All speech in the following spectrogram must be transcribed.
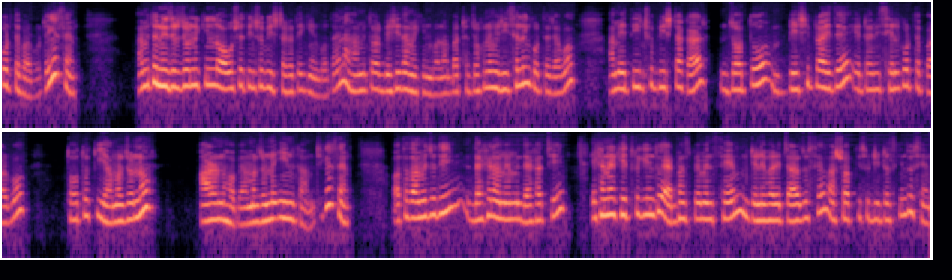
করতে পারব, ঠিক আছে? আমি তো নিজের জন্য কিনলে অবশ্যই তিনশো বিশ টাকাতেই কিনবো, তাই না? আমি তো আর বেশি দামে কিনবো না বাট যখন আমি রিসেলিং করতে যাব, আমি তিনশো বিশ টাকার যত বেশি প্রাইজে এটা আমি সেল করতে পারব, তত কি আমার জন্য আর্ন হবে, আমার জন্য ইনকাম ঠিক আছে? অর্থাৎ আমি যদি, দেখেন আমি আমি দেখাচ্ছি, এখানের ক্ষেত্রে কিন্তু অ্যাডভান্স পেমেন্ট সেম ডেলিভারি চার্জও সেম আর সব কিছু ডিটেলস কিন্তু সেম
